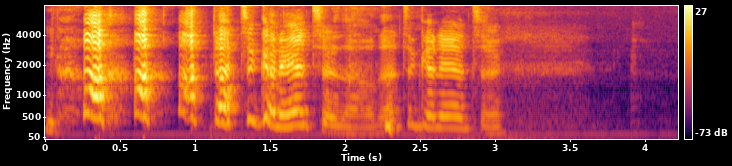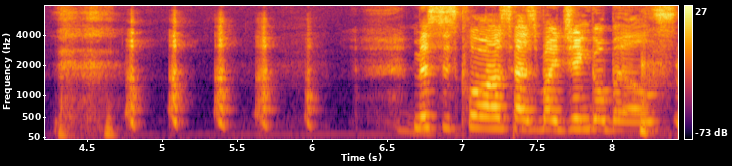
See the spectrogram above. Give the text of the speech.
That's a good answer, though. That's a good answer. Mrs. Claus has my jingle bells.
